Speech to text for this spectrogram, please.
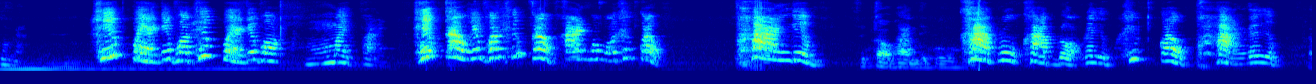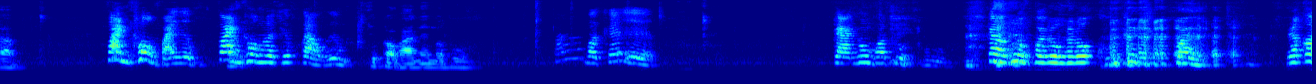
นู่นน่ะคลิปแปดเนี่ยพอคลิปแปดเนี่ยพอไม่ผ่านคลิปเก้าเนี่ยพอคลิปเก้าผ่านพอพอคลิปเก้าผ่านเยี่ยมสิบเก้าพันติปูขาบลูกขาบดอกได้อยู่คลิปเก่าผ่านได้อยู่ครับ ฟันทงไปอยู่ฟันทงแล้วคลิปเก่าอยู่สิบเก้าพันเน้นบ่ปู บอกแค่เออการนุ่งพอถูกเจ้าลูกไปลงนรกขุนขึ้นไปแล้วก็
